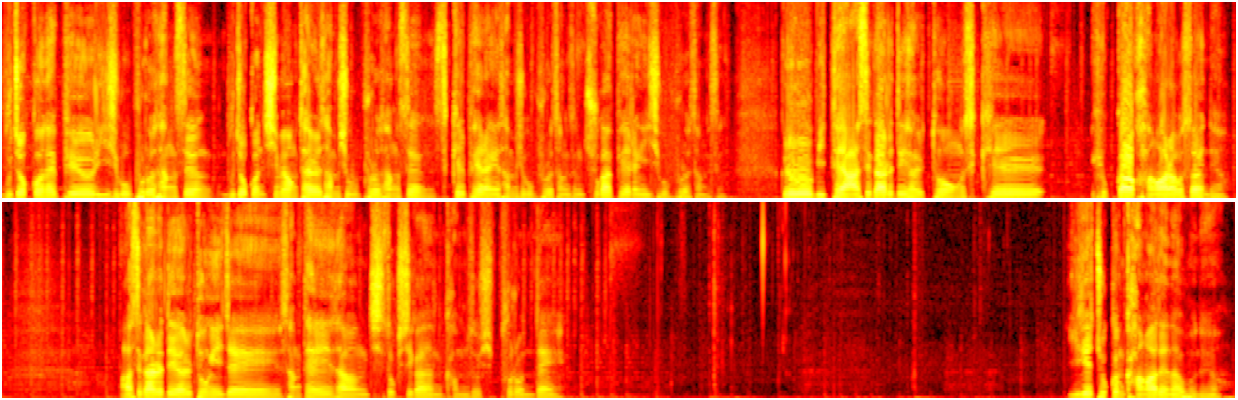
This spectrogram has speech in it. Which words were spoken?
무조건 회피율 25% 상승, 무조건 치명타율 35% 상승, 스킬 피해량의 35% 상승, 추가 피해량의 25% 상승. 그리고 밑에 아스가르드 혈통 스킬 효과 강화라고 써있네요. 아스가르드 혈통이 이제 상태 이상 지속 시간 감소 10%인데 이게 조금 강화되나 보네요.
